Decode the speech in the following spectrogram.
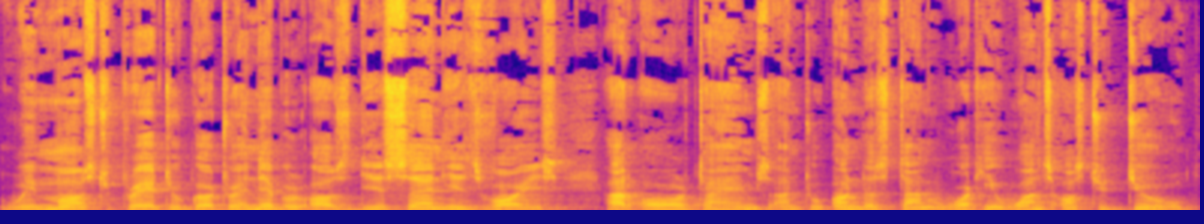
We must pray to God to enable us discern His voice at all times and to understand what He wants us to do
